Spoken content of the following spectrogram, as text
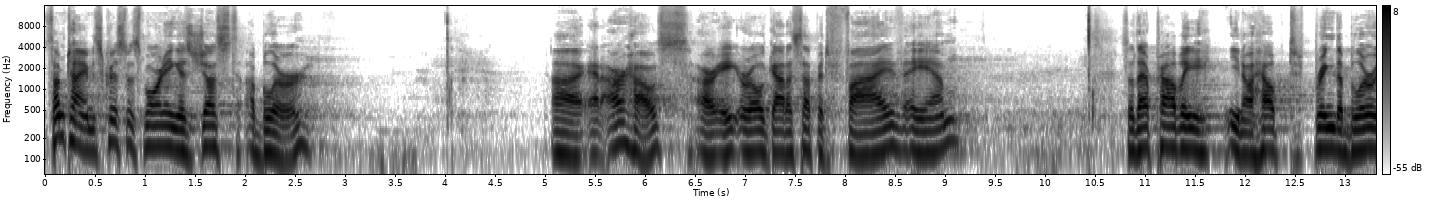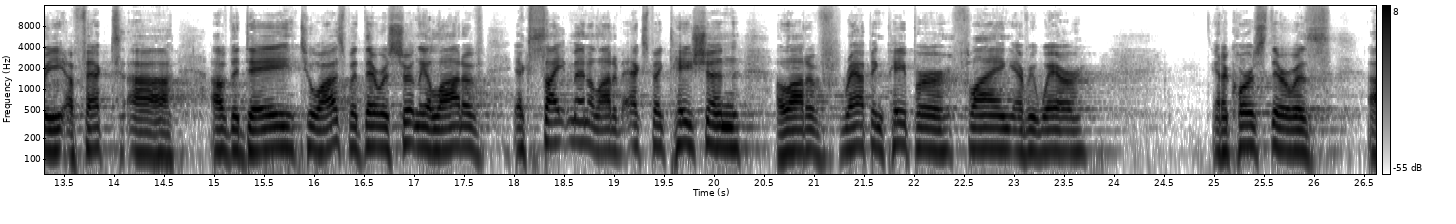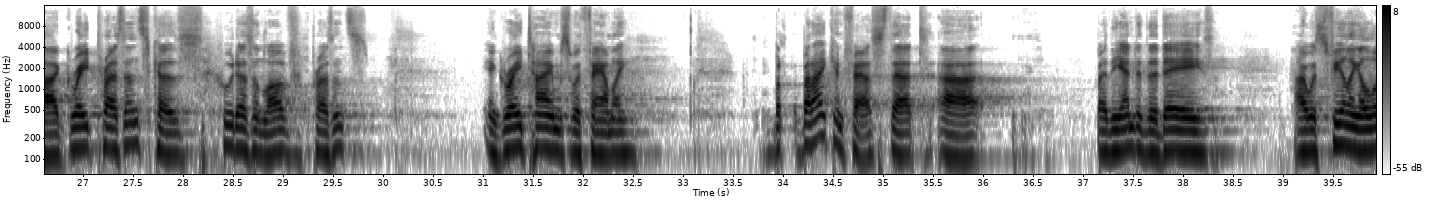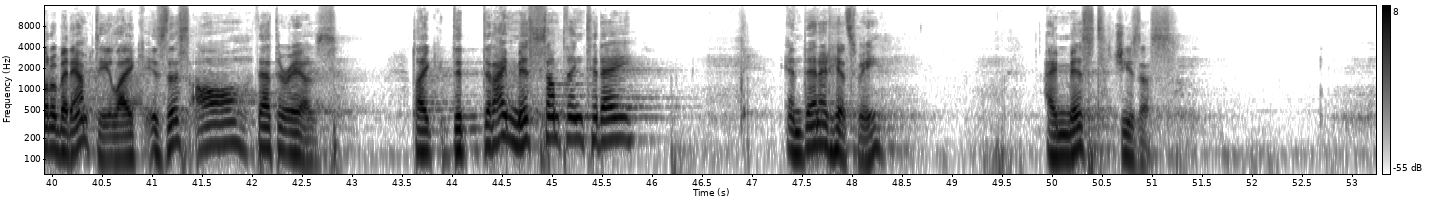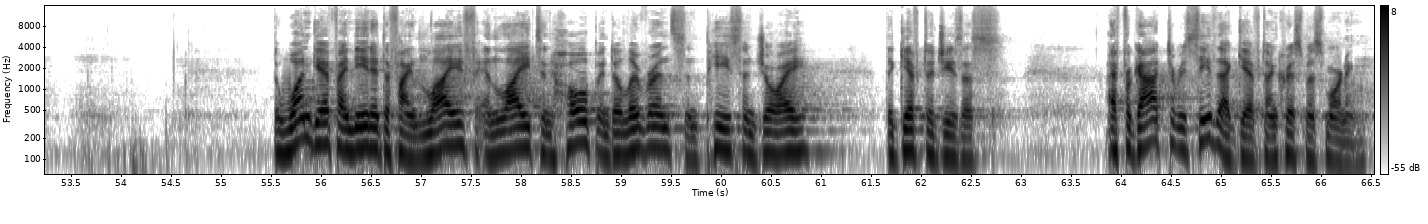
Sometimes Christmas morning is just a blur. Uh, at our house, our eight year old got us up at 5 a.m. So that probably, you know, helped bring the blurry effect uh, of the day to us. But there was certainly a lot of excitement, a lot of expectation, a lot of wrapping paper flying everywhere. And of course, there was uh, great presents, because who doesn't love presents? And great times with family. But, but I confess that uh, by the end of the day, I was feeling a little bit empty. Like, is this all that there is? Like, did, did I miss something today? And then it hits me. I missed Jesus. The one gift I needed to find life and light and hope and deliverance and peace and joy, the gift of Jesus. I forgot to receive that gift on Christmas morning.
